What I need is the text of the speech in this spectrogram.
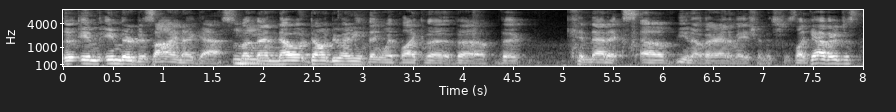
in in their design, I guess. Mm-hmm. But then no don't do anything with like the the the kinetics of, you know, their animation. It's just like, yeah, they're just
